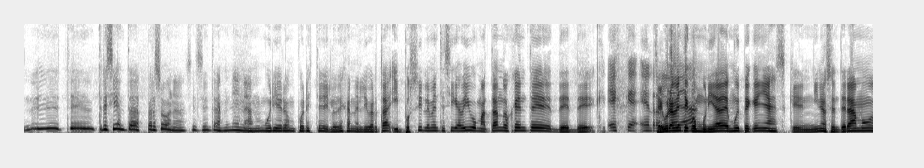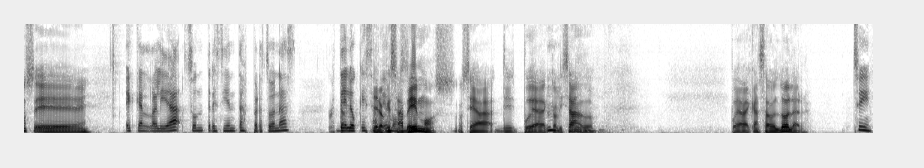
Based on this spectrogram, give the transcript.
eh, este, 300 personas, 600 nenas murieron por este y lo dejan en libertad y posiblemente siga vivo matando gente de... de- Es que en seguramente realidad, comunidades muy pequeñas que ni nos enteramos. eh, es que en realidad son 300 personas de lo que de lo sabemos. que sabemos. O sea, de- puede haber actualizado. Puede haber alcanzado el dólar. Sí.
